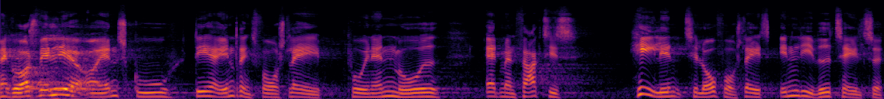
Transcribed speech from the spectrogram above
Man kunne også vælge at anskue det her ændringsforslag på en anden måde, at man faktisk helt ind til lovforslagets endelige vedtagelse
